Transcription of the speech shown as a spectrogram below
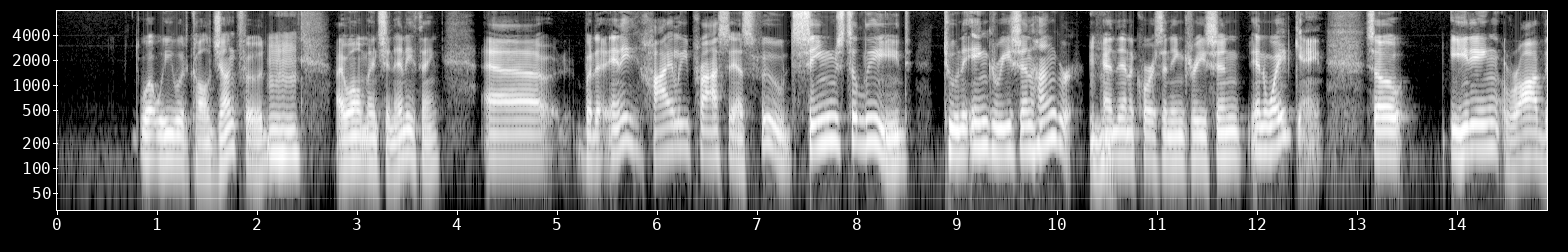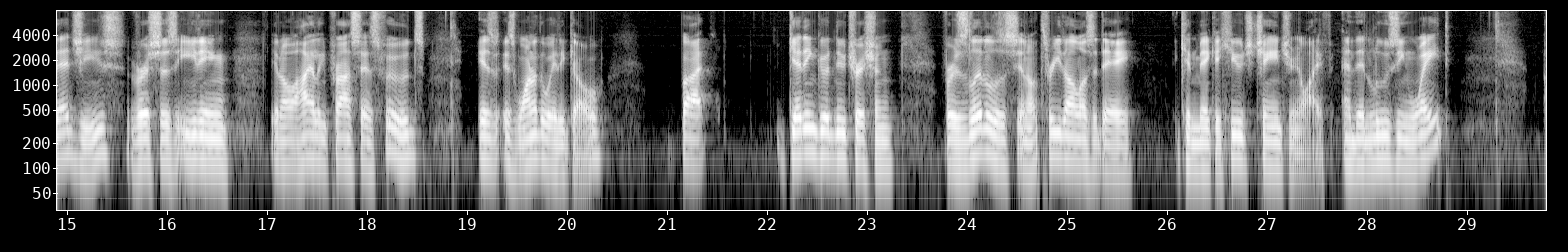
what we would call junk food. Mm-hmm. I won't mention anything, uh, but any highly processed food seems to lead to an increase in hunger, mm-hmm. and then of course an increase in in weight gain. So eating raw veggies versus eating, you know, highly processed foods is is one of the way to go. But getting good nutrition for as little as, you know, three dollars a day can make a huge change in your life. And then losing weight,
